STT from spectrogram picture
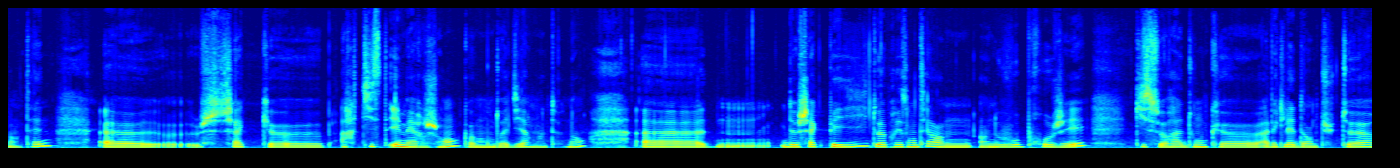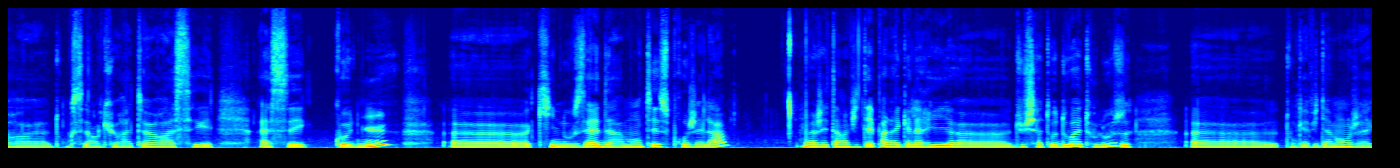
vingtaine. chaque artiste émergent, comme on doit dire maintenant, de chaque pays doit présenter un, un nouveau projet qui sera donc euh, avec l'aide d'un tuteur, euh, donc c'est un curateur assez, assez connu euh, qui nous aide à monter ce projet-là. Moi j'ai invitée par la galerie du Château d'Eau à Toulouse. Donc évidemment, j'ai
